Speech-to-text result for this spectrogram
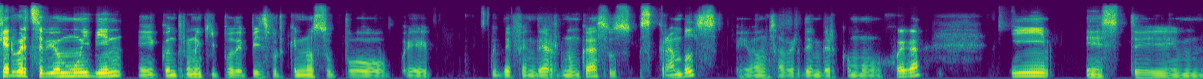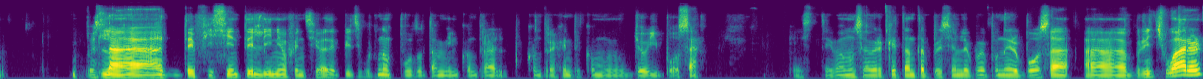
Herbert se vio muy bien eh, contra un equipo de Pittsburgh que no supo defender nunca sus scrambles. vamos a ver Denver cómo juega. Y este, pues la deficiente línea ofensiva de Pittsburgh no pudo también contra, contra gente como Joey Bosa. Este, vamos a ver qué tanta presión le puede poner Bosa a Bridgewater.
